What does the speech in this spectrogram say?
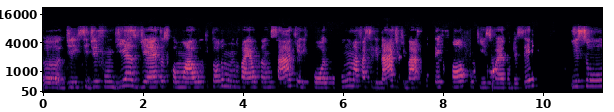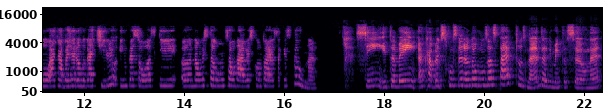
uh, de se difundir as dietas como algo que todo mundo vai alcançar aquele corpo com uma facilidade, que basta ter foco que isso vai acontecer, isso acaba gerando gatilho em pessoas que uh, não estão saudáveis quanto a essa questão, né? Sim, e também acaba desconsiderando alguns aspectos, né, da alimentação, né?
